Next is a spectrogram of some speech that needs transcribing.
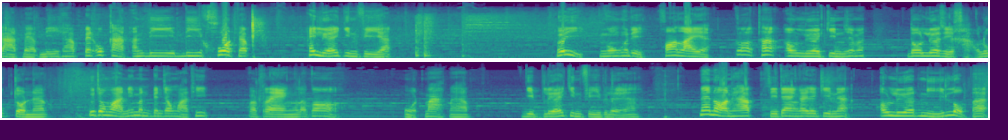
กาสแบบนี้ครับ เป็นโอกาสอันดีดีโคตรครับ ให้เหลือให้กินฟรีอะเฮ้ยงงกันดิเพราะอะไรอะก็ถ้าเอาเรือกินใช่ไหมโดนเรือสีขาวลูกจนนะครับ คือจังหวะนี้มันเป็นจังหวะที่แรงแล้วก็โหดมากนะครับ หยิบเรือให้กินฟรีไปเลยฮะแน่นอนครับ สีแดงใครจะกินนะเอาเรือหนีหลบฮะ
